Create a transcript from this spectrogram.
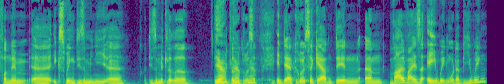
von dem äh, X-Wing, diese Mini, äh, diese mittlere, ja, mittlere ja, Größe. Ja. In der Größe gern den ähm, wahlweise A-Wing oder B-Wing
